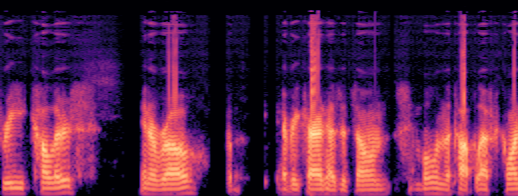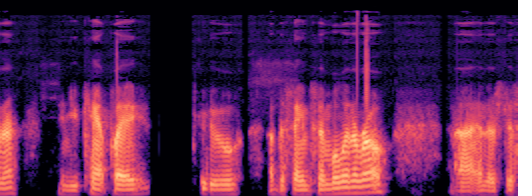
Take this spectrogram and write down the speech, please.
three colors in a row. But every card has its own symbol in the top left corner, and you can't play two of the same symbol in a row. Uh, and there's just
